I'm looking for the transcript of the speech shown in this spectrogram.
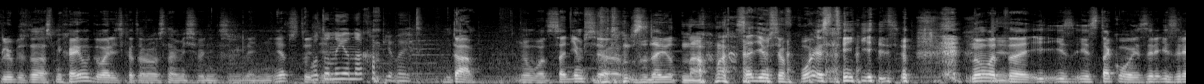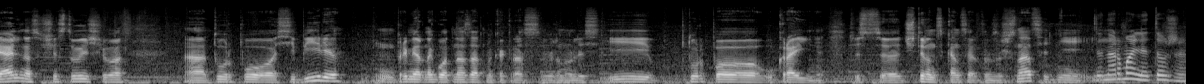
любит у нас Михаил говорить, которого с нами сегодня, к сожалению, нет в студии. Вот он ее накапливает. Да. Ну вот, садимся... Потом задает нам. Садимся в поезд и едем. Ну вот э, из, из такого, из, из реально существующего а, тур по Сибири. Примерно год назад мы как раз вернулись. И тур по Украине. То есть э, 14 концертов за 16 дней. Да И нормально тоже.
